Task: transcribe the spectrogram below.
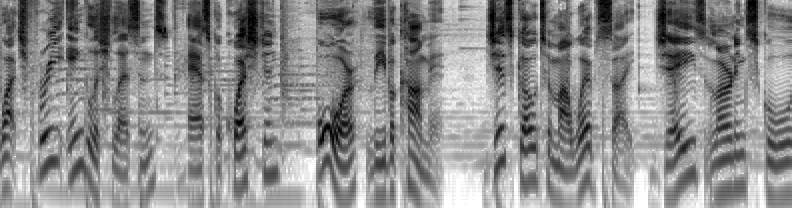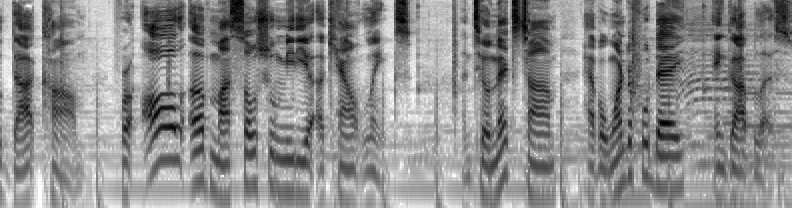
Watch free English lessons, ask a question, or leave a comment. Just go to my website, jayslearningschool.com, for all of my social media account links. Until next time, have a wonderful day and God bless.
